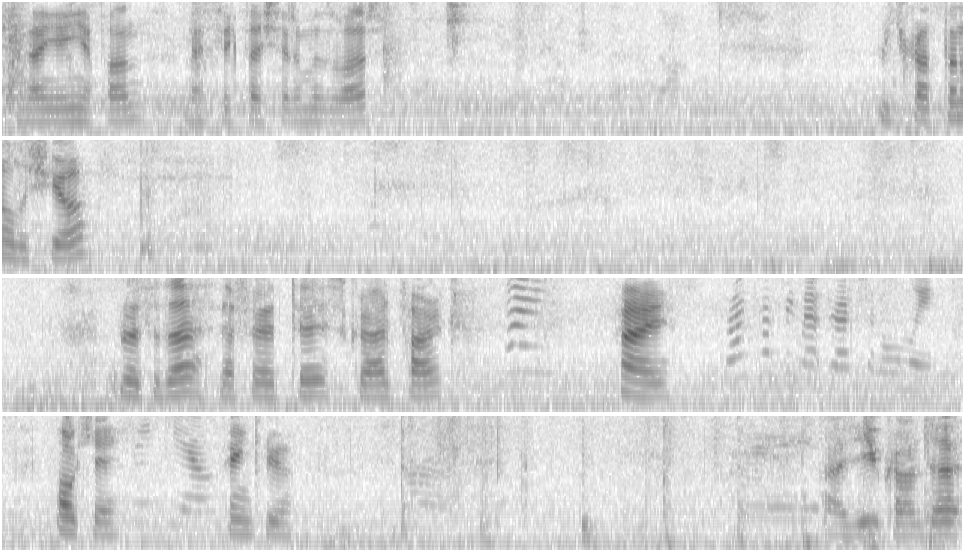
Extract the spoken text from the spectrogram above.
Şimdiden yayın yapan meslektaşlarımız var. Üç kattan oluşuyor. Burası da Lafayette Square Park. Hi. That direction only. Okay. Thank you. Thank you. Sadece yukarıda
